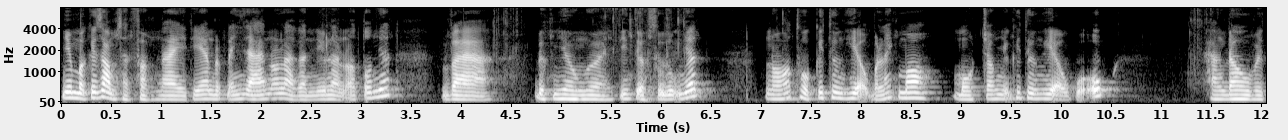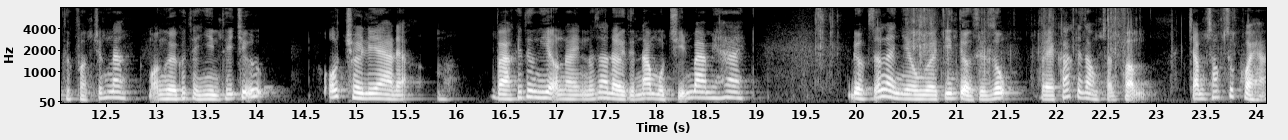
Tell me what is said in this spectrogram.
Nhưng mà cái dòng sản phẩm này thì em được đánh giá nó là gần như là nó tốt nhất và được nhiều người tin tưởng sử dụng nhất. Nó thuộc cái thương hiệu Blackmore, một trong những cái thương hiệu của Úc hàng đầu về thực phẩm chức năng. Mọi người có thể nhìn thấy chữ Australia đấy ạ. Và cái thương hiệu này nó ra đời từ năm 1932 được rất là nhiều người tin tưởng sử dụng về các cái dòng sản phẩm chăm sóc sức khỏe.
